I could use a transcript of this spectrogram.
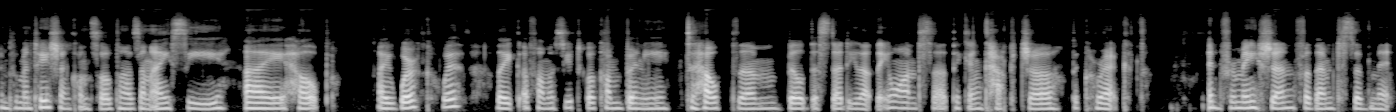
implementation consultant, as an IC, I help, I work with like a pharmaceutical company to help them build the study that they want so that they can capture the correct information for them to submit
